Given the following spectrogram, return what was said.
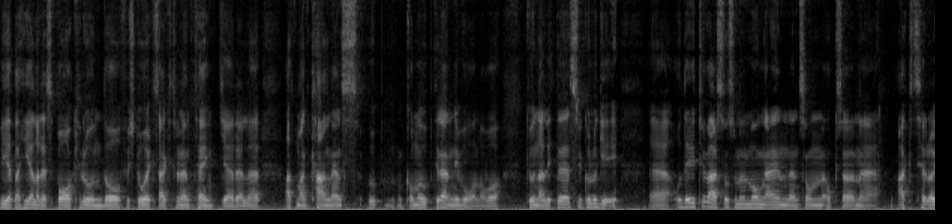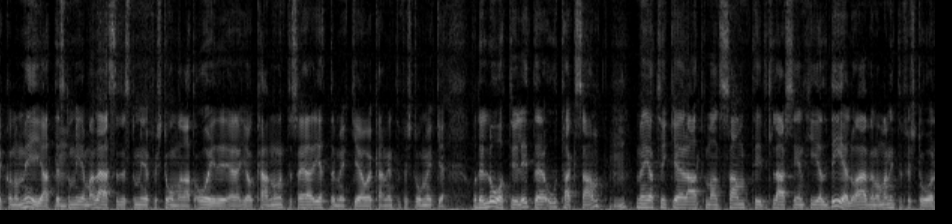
veta hela dess bakgrund och förstå exakt hur den tänker eller att man kan ens upp, komma upp till den nivån av att kunna lite psykologi. Eh, och det är tyvärr så som med många ämnen som också är med aktier och ekonomi att desto mer man läser desto mer förstår man att oj, jag kan nog inte så här jättemycket och jag kan inte förstå mycket. Och det låter ju lite otacksamt men jag tycker att man samtidigt lär sig en hel del och även om man inte förstår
